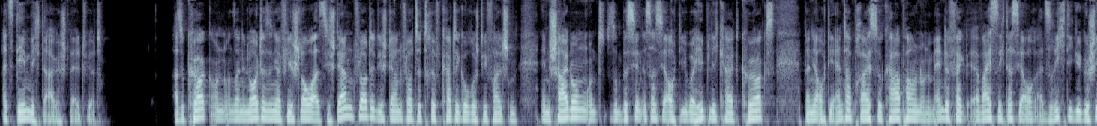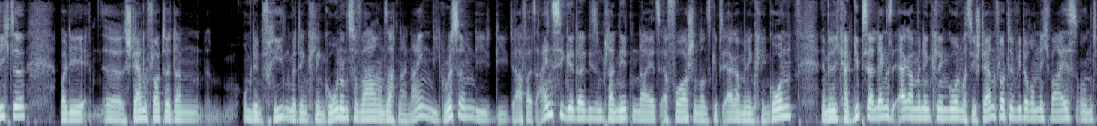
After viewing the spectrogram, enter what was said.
als dämlich dargestellt wird. Also Kirk und, und seine Leute sind ja viel schlauer als die Sternenflotte. Die Sternenflotte trifft kategorisch die falschen Entscheidungen und so ein bisschen ist das ja auch die Überheblichkeit Kirks, dann ja auch die Enterprise zu kapern und im Endeffekt erweist sich das ja auch als richtige Geschichte, weil die äh, Sternenflotte dann, um den Frieden mit den Klingonen zu wahren, sagt, nein, nein, die Grissom, die, die darf als einzige da diesen Planeten da jetzt erforschen, sonst gibt's Ärger mit den Klingonen. In Wirklichkeit gibt's ja längst Ärger mit den Klingonen, was die Sternenflotte wiederum nicht weiß und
